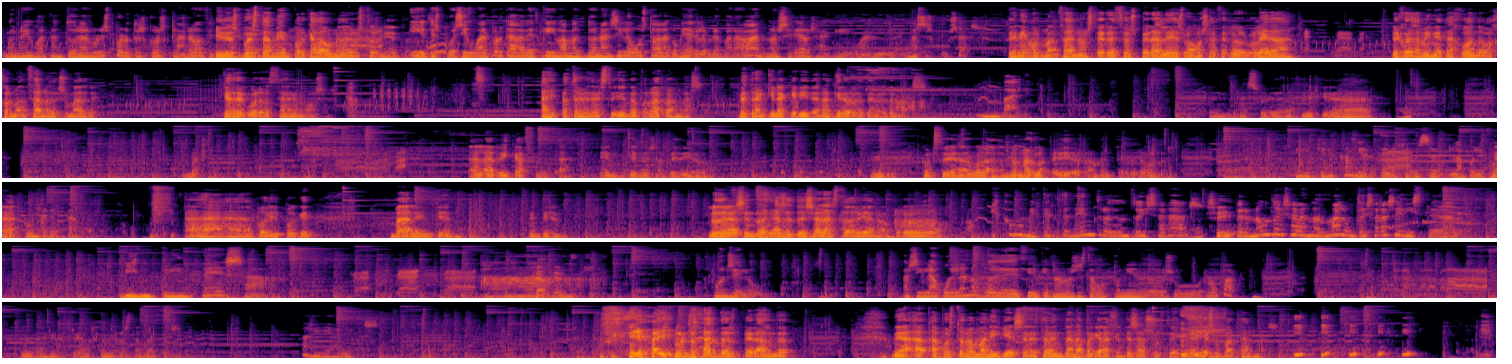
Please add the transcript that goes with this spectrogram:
Bueno, igual tanto el árbol es por otras cosas, claro. Y después también por cada uno de nuestros nietos. Y después igual por cada vez que iba a McDonald's y le gustaba la comida que le preparaban, no sé, o sea que igual hay más excusas. Teníamos manzanos, cerezos, perales, vamos a hacer la arboleda. Recuerdo a mi nieta jugando bajo el manzano de su madre. Qué recuerdos tan hermosos. Ay, otra vez me estoy yendo por las ramas. Ve tranquila, querida, no quiero retenerte más. Vale. Eh, Me he subido la felicidad. Vale. A la rica fruta. ¿Quién, quién nos ha pedido? Ella. Construye un arbolado. No nos lo ha pedido realmente, pero bueno. Eh, ¿Quieres cambiarte y dejar de ser la polipocket Ah. concreta? Ah, Polly Pocket. Vale, entiendo. Entiendo. Lo de las entrañas de Toys R Us todavía no, pero... Es como meterte dentro de un Toys R Us, ¿Sí? pero no un Toys R Us normal, un Toys R Us eviscerado. Bin princesa. Ah. ¿Qué hacemos? Pónselo. Así la abuela no puede decir que no nos estamos poniendo su ropa. Eh, me los zapatos. Ay, Alex. Lleva ahí un rato esperando. Mira, ha, ha puesto los maniquíes en esta ventana para que la gente se asuste y crea que son fantasmas.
